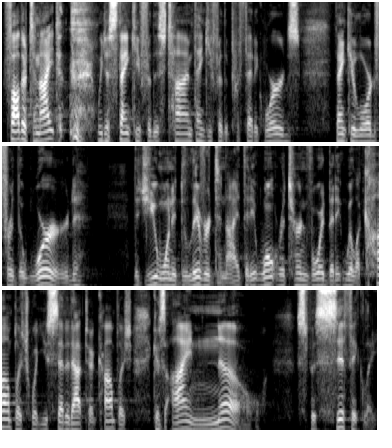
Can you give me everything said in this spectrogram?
Father, tonight we just thank you for this time. Thank you for the prophetic words. Thank you, Lord, for the word that you wanted delivered tonight, that it won't return void, but it will accomplish what you set it out to accomplish. Because I know specifically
